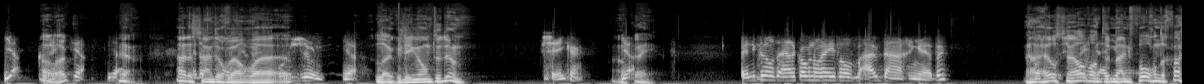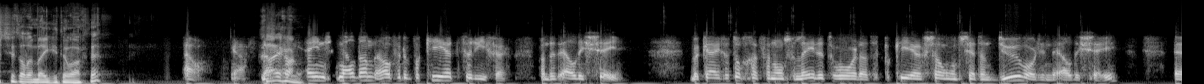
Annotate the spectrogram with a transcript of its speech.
Ja, Oh, leuk. correct, ja. ja. Ja. Nou, dat En zijn toch wel ja, leuke dingen om te doen. zeker. Oké. En ik wil het eigenlijk ook nog even over mijn uitdagingen hebben. Nou, heel snel, want mijn volgende gast zit al een beetje te wachten. Oh, ja. Ga je gang. Eén snel dan over de parkeertarieven van het LDC. We krijgen toch van onze leden te horen dat het parkeren zo ontzettend duur wordt in de LDC. Eh,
